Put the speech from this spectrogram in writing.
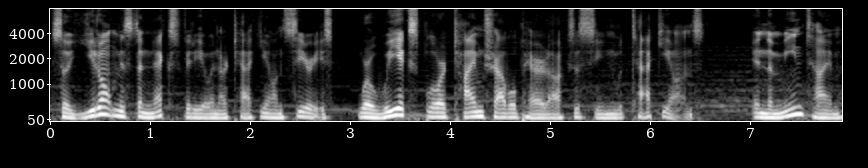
so you don't miss the next video in our Tachyon series, where we explore time travel paradoxes seen with tachyons. In the meantime,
